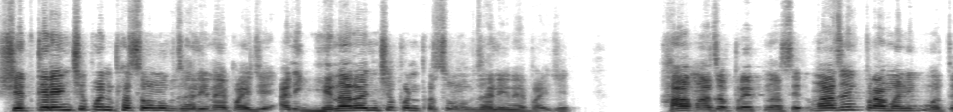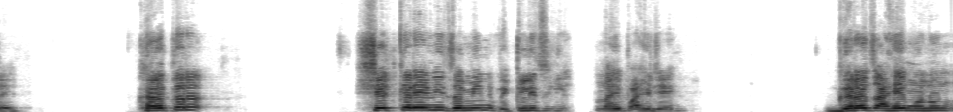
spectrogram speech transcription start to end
शेतकऱ्यांची पण फसवणूक झाली नाही पाहिजे आणि घेणाऱ्यांची पण फसवणूक झाली नाही पाहिजे. हा माझा प्रयत्न असेल. माझं एक प्रामाणिक मत आहे. खर तर शेतकऱ्यांनी जमीन विकलीच नाही पाहिजे. गरज आहे म्हणून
